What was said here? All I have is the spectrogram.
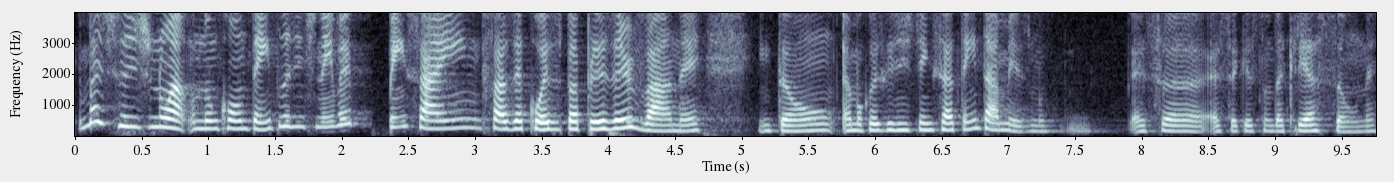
imagina se a gente não, não contempla, a gente nem vai pensar em fazer coisas para preservar, né? Então, é uma coisa que a gente tem que se atentar mesmo, essa, essa questão da criação, né?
